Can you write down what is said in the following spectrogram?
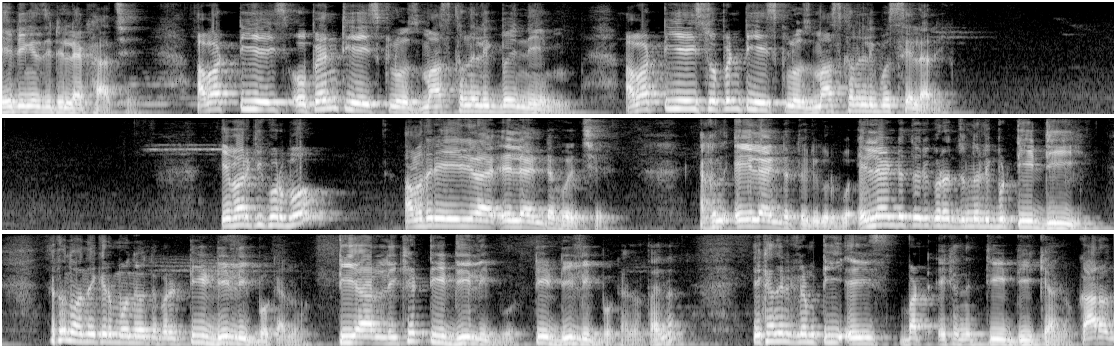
হেডিংয়ে যেটি লেখা আছে। আবার টিএইচ ওপেন, টিএইচ ক্লোজ, মাঝখানে লিখব নেম। আবার টিএইচ ওপেন, টিএইচ ক্লোজ, মাঝখানে লিখব স্যালারি। এবার কি করব? আমাদের এই এই লাইনটা হয়েছে। এখন এই লাইনটা তৈরি করব। এই লাইনটা তৈরি করার জন্য লিখব টি ডি এখন অনেকের মনে হতে পারে টি ডি লিখব কেন? টি আর লিখে টি ডি লিখব। টি ডি লিখব কেন, তাই না? এখানে লিখলাম টি এইচ বাট এখানে টি ডি কেন? কারণ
